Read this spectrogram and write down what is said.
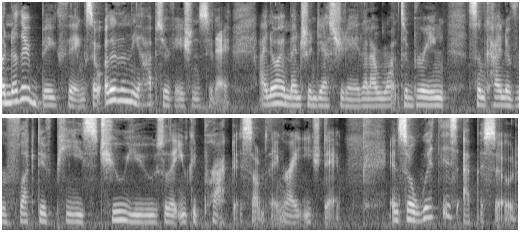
Another big thing, so other than the observations today, I know I mentioned yesterday that I want to bring some kind of reflective piece to you so that you could practice something, right, each day. And so with this episode,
